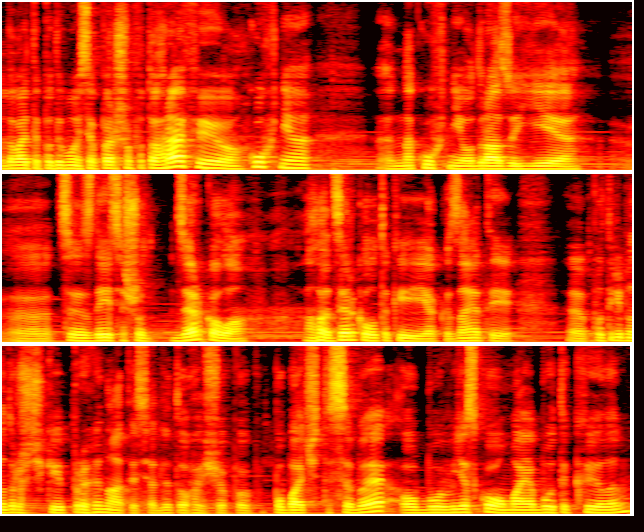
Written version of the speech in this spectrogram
Давайте подивимося першу фотографію. Кухня. На кухні одразу є. е, Це здається, що дзеркало, але дзеркало таке, як знаєте, е, потрібно трошечки пригинатися для того, щоб побачити себе. Обов'язково має бути килим.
